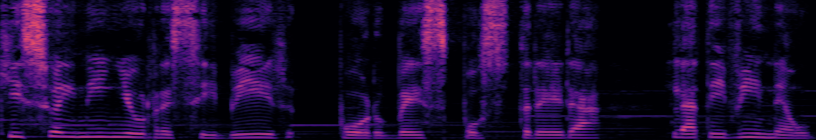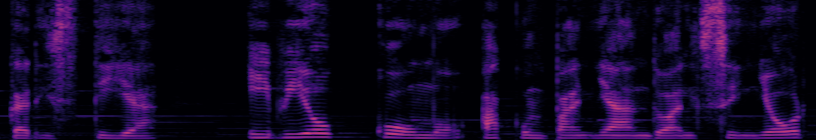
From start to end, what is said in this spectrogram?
quiso el niño recibir por vez postrera la divina Eucaristía y vio cómo, acompañando al Señor,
